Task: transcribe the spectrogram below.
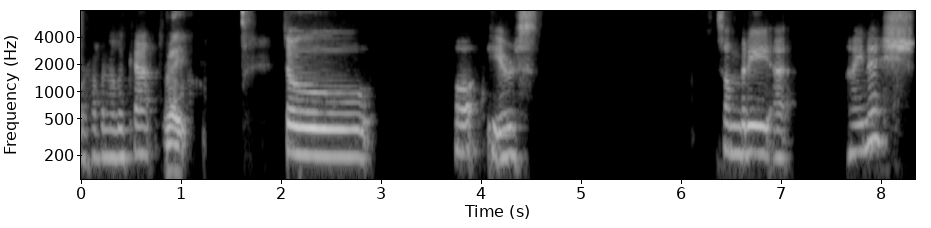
we're having a look at. Right. So, oh, here's somebody at Heinisch,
